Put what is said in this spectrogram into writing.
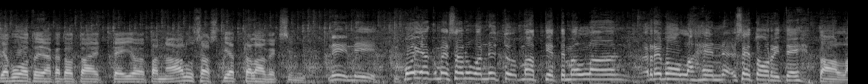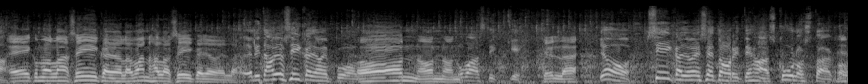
ja vuotoja katsotaan, ettei ole panna alusastiat talveksi. Niin, niin. Voidaanko me sanoa nyt, Matti, että me ollaan Revollahen Setoritehtaalla? Ei, kun me ollaan Siikajoella, vanhalla Siikajoella. Eli tää on jo Siikajoen puolta? On, on, on. Kuvastikin. Kyllä. Joo, Siikajoen Setoritehas, kuulostaako?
